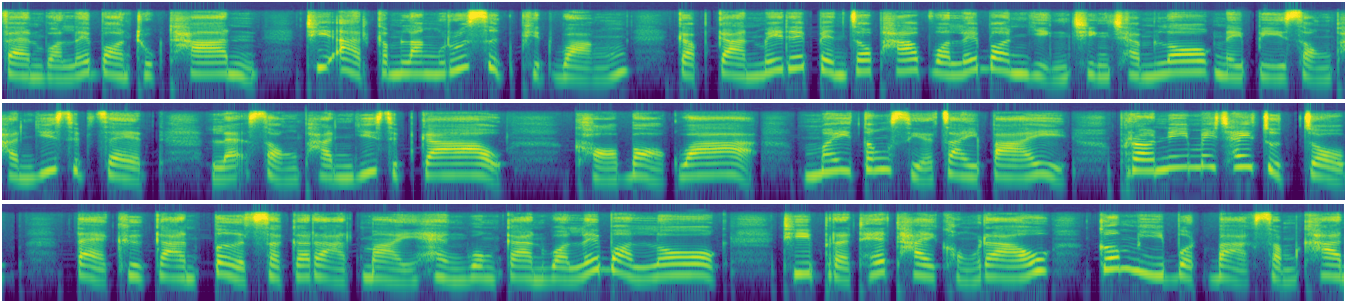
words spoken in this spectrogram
ฟนๆวอลเลย์บอลทุกท่าน ที่อาจกำลังรู้สึกผิดหวัง กับการไม่ได้เป็นเจ้าภาพวอลเลย์บอลหญิงชิงแชมป์โลกในปี 2027 และ 2029 ขอบอกว่าไม่ต้องเสียใจไป เพราะนี่ไม่ใช่จุดจบ แต่คือการเปิดศักราชใหม่แห่งวงการวอลเลย์บอลโลก ที่ประเทศไทยของเราก็มีบทบาทสำคัญ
